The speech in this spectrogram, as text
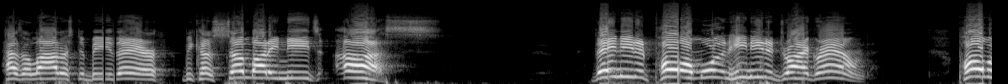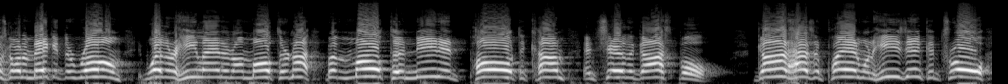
has allowed us to be there because somebody needs us. They needed Paul more than he needed dry ground. Paul was going to make it to Rome, whether he landed on Malta or not. But Malta needed Paul to come and share the gospel. God has a plan. When He's in control,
